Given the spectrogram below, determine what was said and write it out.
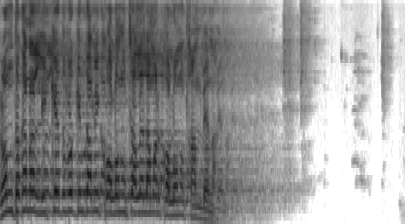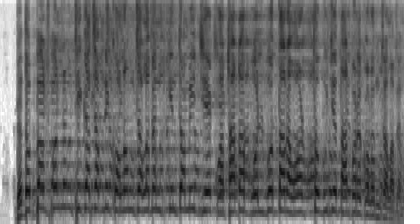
গ্রন্থখানা লিখে দেবো, কিন্তু আমি কলম চালালে আমার কলম থামবে না। বেদব্যাস বললেন, ঠিক আছে, আপনি কলম চালাবেন, কিন্তু আমি যে কথাটা বলব, তার অর্থ বুঝে তারপরে কলম চালাবেন।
